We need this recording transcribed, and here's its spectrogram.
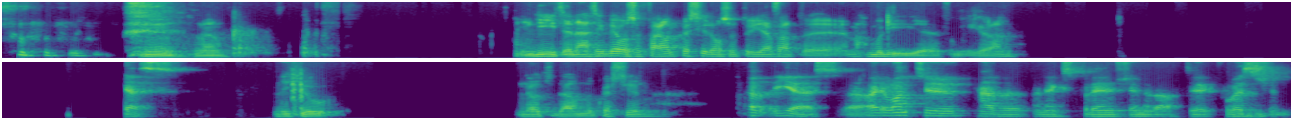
mm, no. Indeed, and I think there was a final question also to Javad uh, Mahmoudi uh, from Iran. Yes. Did you note down the question? Uh, yes, uh, I want to have a, an explanation about the question.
